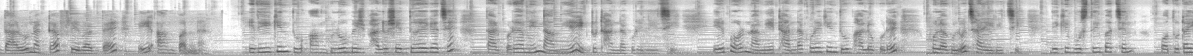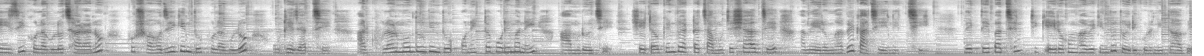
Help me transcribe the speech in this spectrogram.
দারুণ একটা ফ্লেভার দেয় এই আম পান্নার। এদিকে কিন্তু আমগুলো বেশ ভালো সেদ্ধ হয়ে গেছে, তারপরে আমি নামিয়ে একটু ঠান্ডা করে নিয়েছি। এরপর নামিয়ে ঠান্ডা করে কিন্তু ভালো করে খোলাগুলো ছাড়িয়ে নিচ্ছি। দেখে বুঝতেই পাচ্ছেন কতটা ইজি খোলাগুলো ছাড়ানো, খুব সহজেই কিন্তু খোলাগুলো উঠে যাচ্ছে। আর খোলার মধ্যেও কিন্তু অনেকটা পরিমাণেই আম রয়েছে, সেটাও কিন্তু একটা চামচের সাহায্যে আমি এরমভাবে কাছিয়ে নিচ্ছি। দেখতেই পাচ্ছেন, ঠিক এইরকমভাবে কিন্তু তৈরি করে নিতে হবে।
